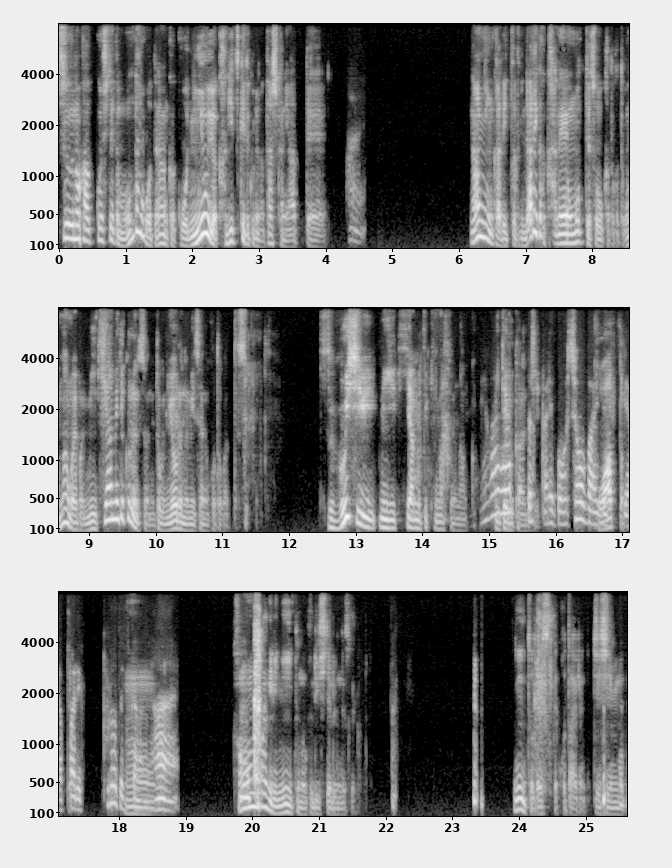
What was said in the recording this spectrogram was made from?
通の格好してても女の子ってなんかこう匂いが嗅ぎつけてくるのは確かにあって、はい。何人かで行った時に誰が金を持ってそうかとかって女の子やっぱり見極めてくるんですよね。特に夜の店の子とかってす。すごいし、見極めてきますよ、なんか。見てる感じやっぱりご商売ですてやっぱりプロですからね。うんはい。可能な限りニートのふりしてるんですけど。ニートですって答える。自信も。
